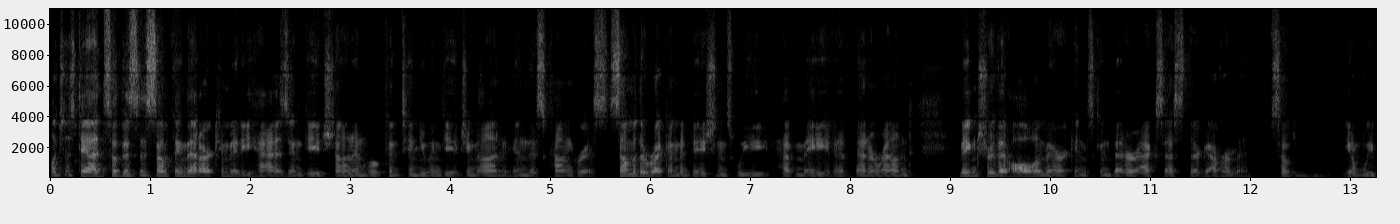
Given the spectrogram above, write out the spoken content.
I'll just add, so this is something that our committee has engaged on and will continue engaging on in this Congress. Some of the recommendations we have made have been around making sure that all Americans can better access their government. So, you know, we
